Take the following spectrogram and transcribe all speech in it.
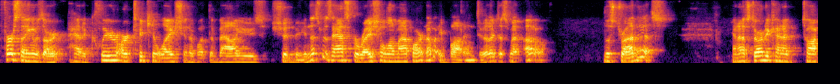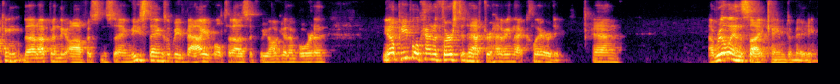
first thing was our had a clear articulation of what the values should be. And this was aspirational on my part. Nobody bought into it. I just went, oh, let's try this. And I started kind of talking that up in the office and saying, these things will be valuable to us if we all get on board. And, you know, people kind of thirsted after having that clarity. And a real insight came to me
